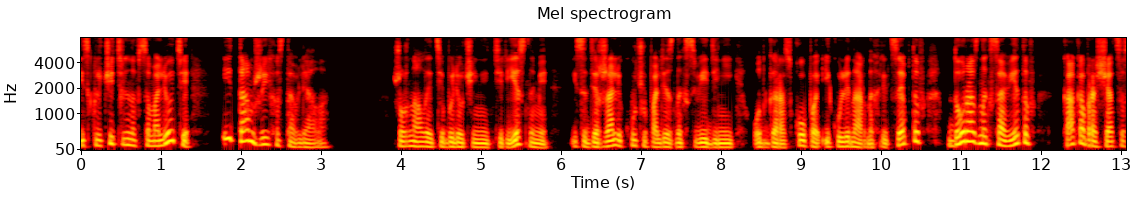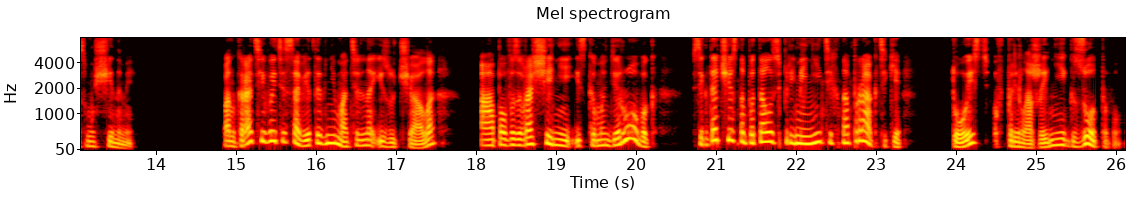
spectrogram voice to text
исключительно в самолете и там же их оставляла. Журналы эти были очень интересными и содержали кучу полезных сведений от гороскопа и кулинарных рецептов до разных советов, как обращаться с мужчинами. Панкратьева эти советы внимательно изучала, а по возвращении из командировок всегда честно пыталась применить их на практике, то есть в приложении к Зотову.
